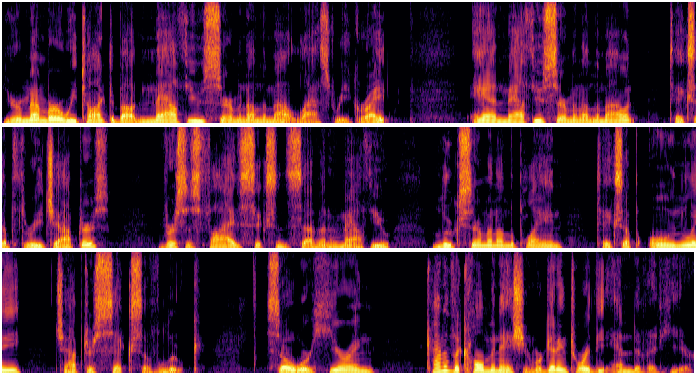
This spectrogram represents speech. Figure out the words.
You remember we talked about Matthew's Sermon on the Mount last week, right? And Matthew's Sermon on the Mount takes up three chapters, verses 5, 6, and 7 of Matthew. Luke's Sermon on the Plain takes up only chapter 6 of Luke. So we're hearing kind of the culmination. We're getting toward the end of it here.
